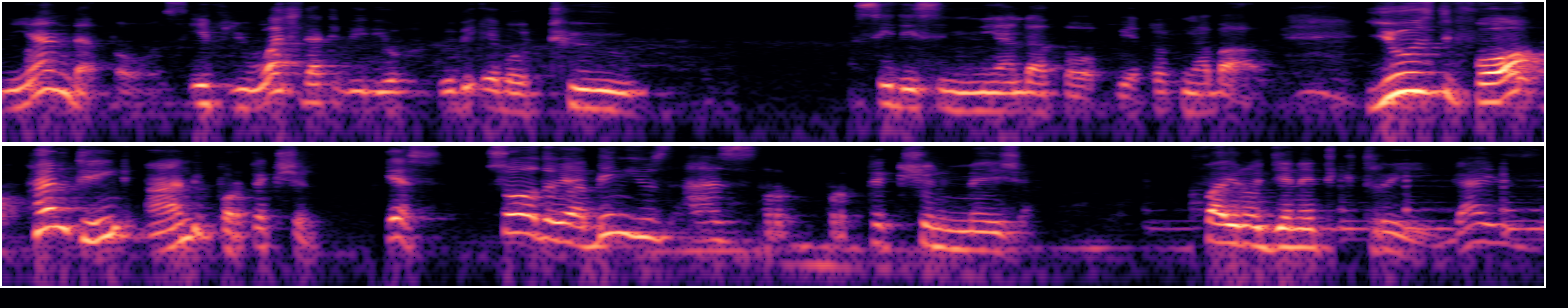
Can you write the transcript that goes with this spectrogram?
Neanderthals. If you watch that video, you'll be able to see this in Neanderthal we are talking about. Used for hunting and protection. Yes. So they are being used as protection measure. Phylogenetic tree. Guys,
